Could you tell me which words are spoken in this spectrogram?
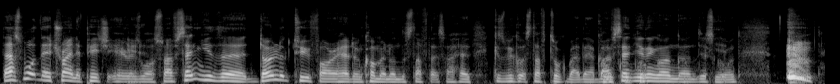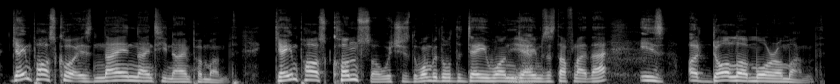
That's what they're trying to pitch it here as well. So I've sent you the. Don't look too far ahead and comment on the stuff that's ahead because we've got stuff to talk about there. But Cool, I've sent cool, you a thing on Discord. Game Pass Core is nine ninety nine per month. Game Pass Console, which is the one with all the day one Yeah. games and stuff like that, is a dollar more a month.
